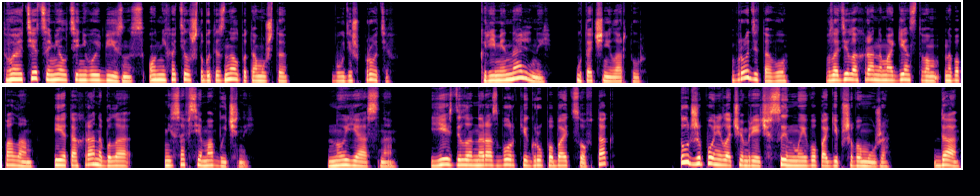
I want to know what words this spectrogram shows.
«Твой отец имел теневой бизнес. Он не хотел, чтобы ты знал, потому что будешь против». «Криминальный?» — уточнил Артур. «Вроде того. Владел охранным агентством напополам, и эта охрана была не совсем обычной». «Ну, ясно. Ездила на разборки группа бойцов, так?» Тут же понял, о чем речь, сын моего погибшего мужа. «Да.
